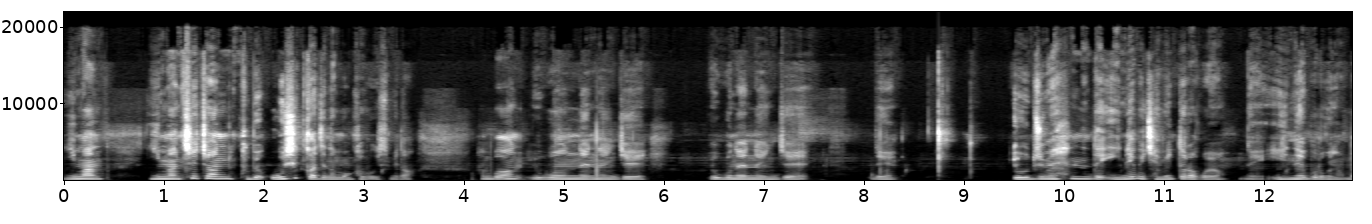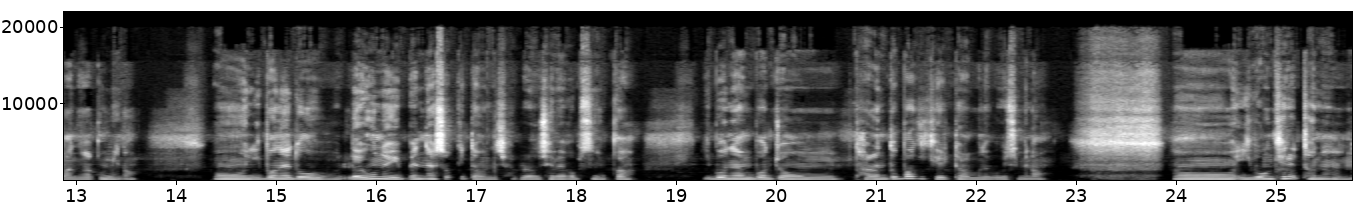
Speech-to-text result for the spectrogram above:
2만 27,950까지는 한번 가보겠습니다. 한번 요번에는 이제 요번에는 이제 네 요즘에 했는데 이랩이 재밌더라고요. 네, 이랩으로 그냥 많이 할 겁니다. 어, 이번에도 레온을 맨날 썼기 때문에 잘 별로 재미가 없으니까 이번에 한번 좀 다른 뚜벅이 캐릭터를 한번 해보겠습니다. 어, 이번 캐릭터는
